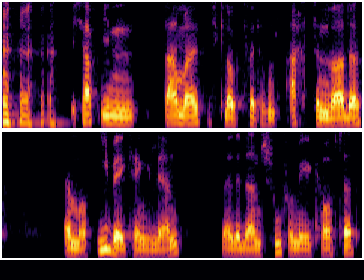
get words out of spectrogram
ich habe ihn damals, ich glaube 2018 war das, ähm, auf Ebay kennengelernt, weil der da einen Schuh von mir gekauft hat.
